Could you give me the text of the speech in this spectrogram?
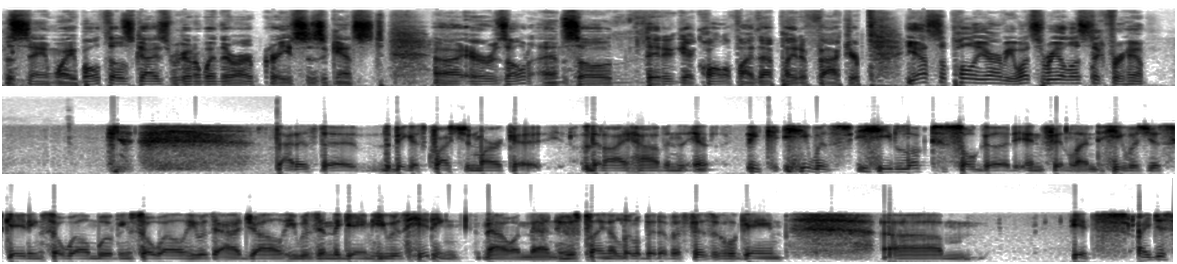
the same way. Both those guys were going to win their arb races against uh, Arizona, and so they didn't get qualified. That played a factor. Yes, the Puljujarvi. What's realistic for him? that is the the biggest question mark uh, that I have. And, and he was he looked so good in Finland. He was just skating so well, moving so well. He was agile. He was in the game. He was hitting now and then. He was playing a little bit of a physical game. Um, it's I just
